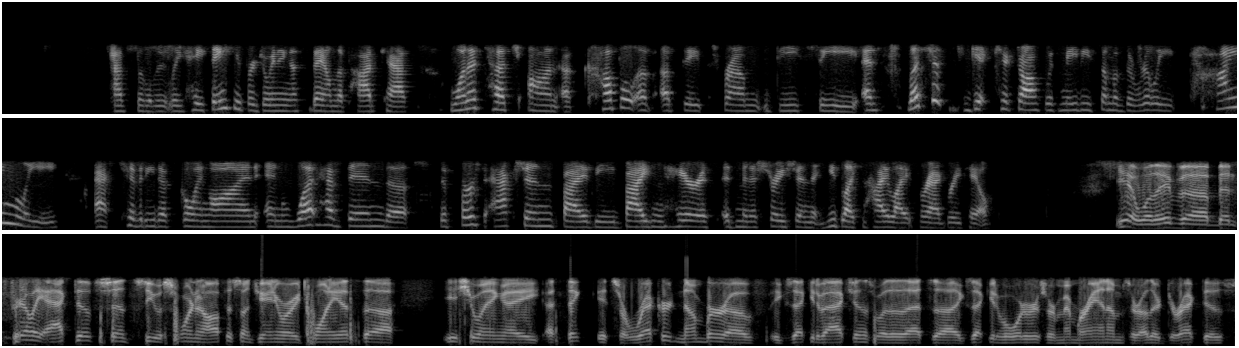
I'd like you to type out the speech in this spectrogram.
Absolutely. Hey, thank you for joining us today on the podcast. Want to touch on a couple of updates from DC, and let's just get kicked off with maybe some of the really timely activity that's going on and what have been the the first actions by the Biden Harris administration that you'd like to highlight for ag retail? Yeah, well, they've uh, been fairly active since he was sworn in office on January 20th, uh, issuing a, I think it's a record number of executive actions, whether that's uh, executive orders or memorandums or other directives.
